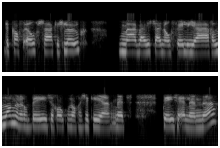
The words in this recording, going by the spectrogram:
de CAF 11 zaak is leuk. Maar wij zijn al vele jaren langer bezig, ook nog eens een keer, met deze ellende.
